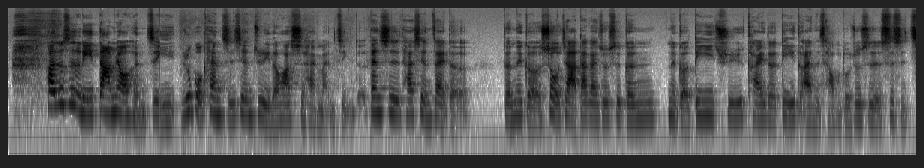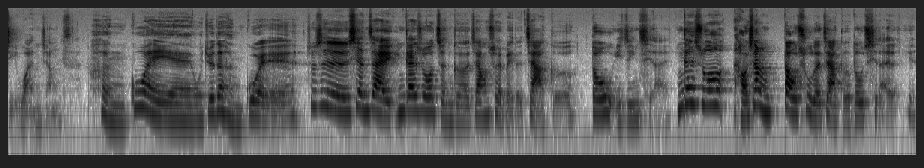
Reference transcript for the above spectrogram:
它就是离大庙很近，如果看直线距离的话是还蛮近的，但是它现在的。的那个售价大概就是跟那个第一区开的第一个案子差不多，就是四十几万这样子。很贵耶，我觉得很贵耶。就是现在应该说整个江翠北的价格都已经起来，应该说好像到处的价格都起来了耶。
